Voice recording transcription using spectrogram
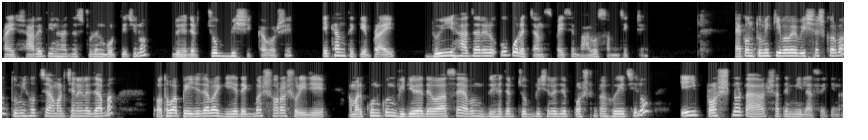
প্রায় সাড়ে তিন হাজার স্টুডেন্ট ভর্তি ছিল দুই হাজার চব্বিশ শিক্ষাবর্ষে। এখান থেকে প্রায় দুই হাজারের উপরে চান্স পাইছে ভালো সাবজেক্টে এখন তুমি কীভাবে বিশ্বাস করবা? তুমি হচ্ছে আমার চ্যানেলে যাবা অথবা পেজে যাবা, গিয়ে দেখবা সরাসরি যে আমার কোন কোন ভিডিও দেওয়া আছে এবং দুই হাজার চব্বিশ সালে যে প্রশ্নটা হয়েছিল, এই প্রশ্নটার সাথে মিল আছে কিনা?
